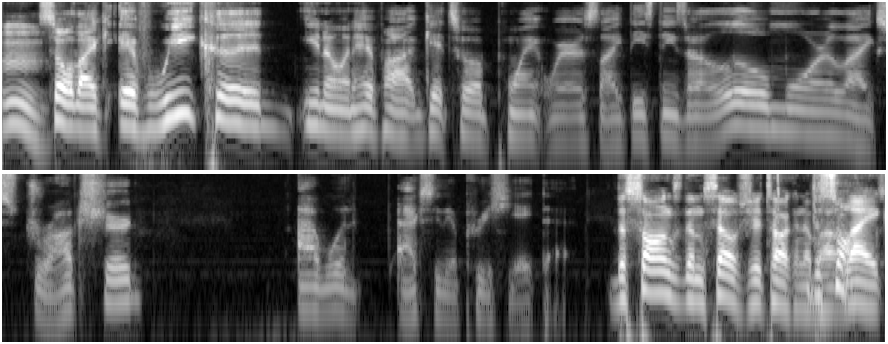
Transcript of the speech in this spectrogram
Mm. so like if we could, you know, in hip hop get to a point where it's like these things are a little more like structured, I would actually appreciate that. The songs themselves you're talking about, songs, like,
